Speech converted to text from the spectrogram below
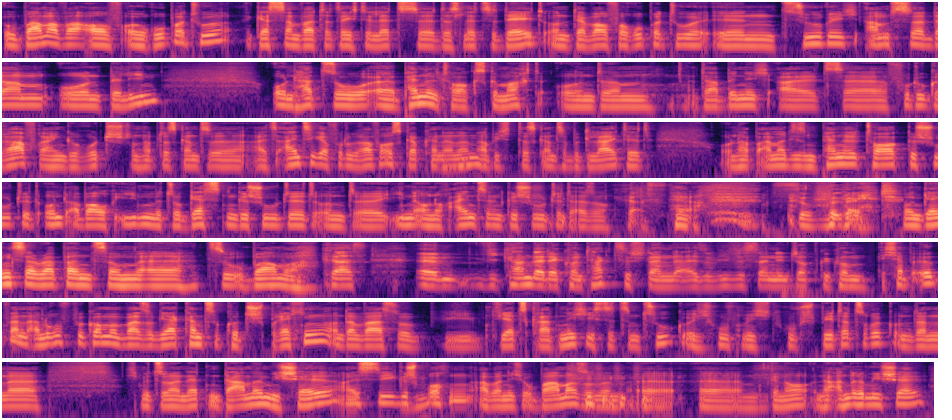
Obama war auf Europatour. Gestern war tatsächlich letzte, das letzte Date und der war auf Europatour in Zürich, Amsterdam und Berlin und hat so äh, Panel Talks gemacht und ähm, da bin ich als äh, Fotograf reingerutscht und habe das Ganze als einziger Fotograf aus, gab keinen anderen, mhm. habe ich das Ganze begleitet und habe einmal diesen Panel Talk geshootet und aber auch ihn mit so Gästen geshootet und äh, ihn auch noch einzeln geshootet. Also krass. Ja. So verrückt. Von Gangster-Rappern zum äh, zu Obama. Krass. Ähm, wie kam da der Kontakt zustande? Also wie bist du an den Job gekommen? Ich habe irgendwann einen Anruf bekommen und war so, ja, kannst du kurz sprechen? Und dann war es so, wie jetzt gerade nicht. Ich sitze im Zug, ich rufe mich, ruf später zurück und dann äh, ich mit so einer netten Dame, Michelle heißt sie, gesprochen, mhm. aber nicht Obama, sondern äh, äh, genau eine andere Michelle.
